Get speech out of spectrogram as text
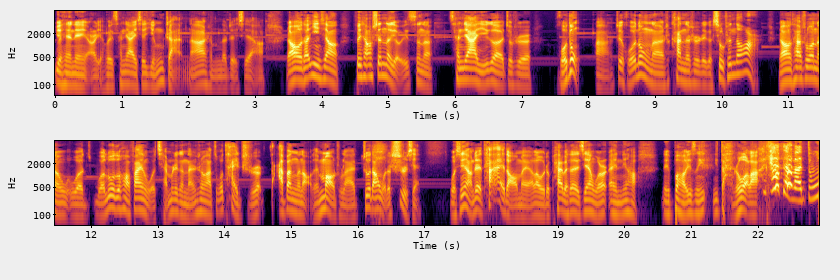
院线电影，也会参加一些影展呐、什么的这些啊。然后他印象非常深的有一次呢，参加一个就是活动啊，这活动呢是看的是这个《绣春刀二》。然后他说呢，我我落座后发现我前面这个男生啊坐太直，大半个脑袋冒出来遮挡我的视线。我心想这也太倒霉了，我就拍拍他的肩，我说：“哎，您好，那不好意思，你你挡着我了。他怎么读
